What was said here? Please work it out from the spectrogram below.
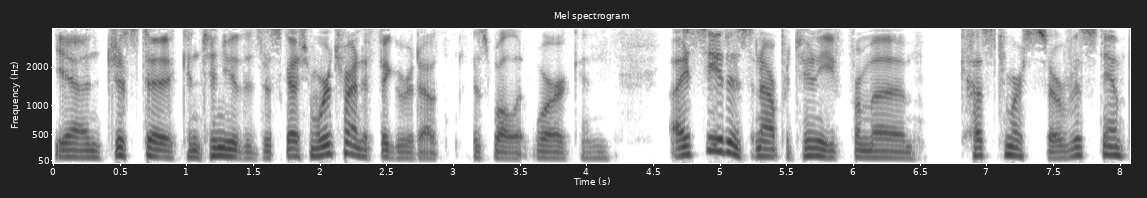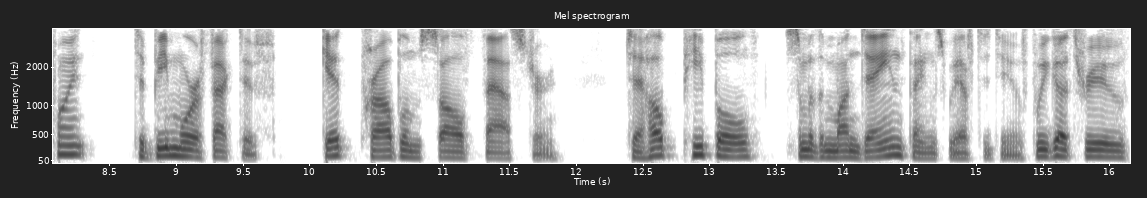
Yeah, and just to continue the discussion, we're trying to figure it out as well at work. And I see it as an opportunity from a customer service standpoint to be more effective, get problems solved faster, to help people some of the mundane things we have to do. If we go through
